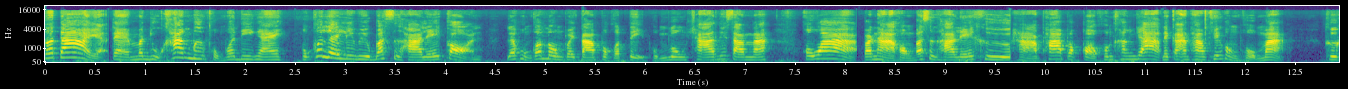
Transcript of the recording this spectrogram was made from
ก็ได้อะแต่มันอยู่ข้างมือผมพอดีไง ผมก็เลยรีวิวบัสสึฮาเลก่อน แล้วผมก็ลงไปตามปกติ ผมลงช้าที่ซ้ำนะ เพราะว่าปัญหาของบัสสึฮาเละคือหาภาพประกอบค่อนข้างยากในการทำคลิปของผมอะ่ะคือ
